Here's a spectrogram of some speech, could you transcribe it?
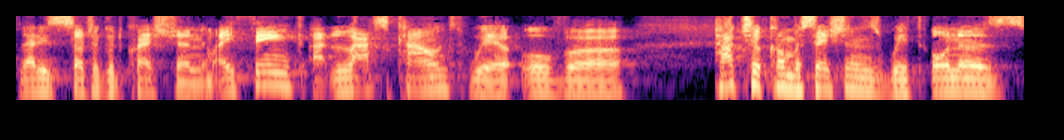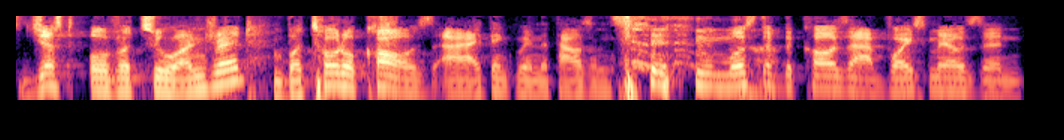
that is such a good question. I think at last count, we're over actual conversations with owners just over 200, but total calls, I think we're in the thousands. Most uh-huh. of the calls are voicemails and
